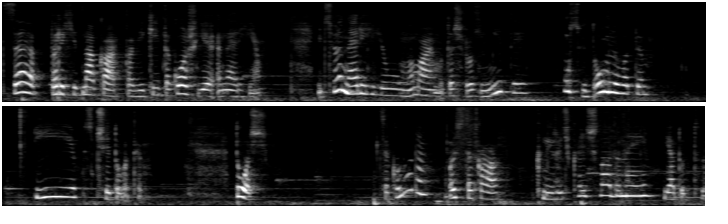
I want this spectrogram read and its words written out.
це перехідна карта, в якій також є енергія. І цю енергію ми маємо теж розуміти, усвідомлювати і зчитувати. Тож, це колода, ось така книжечка йшла до неї. Я тут е,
